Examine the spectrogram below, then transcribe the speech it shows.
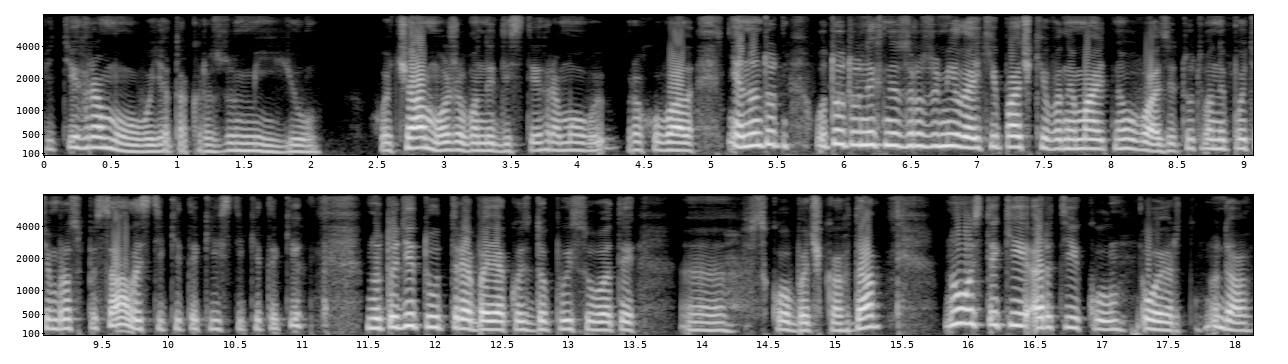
5-грамову, я так розумію. Хоча, може, вони 10-грамову рахували. Ні, ну тут, отут у них не зрозуміло, які пачки вони мають на увазі. Тут вони потім розписали стільки таких, стільки таких. Ну тоді тут треба якось дописувати е, в скобочках. Да? Ну, ось такий артикул. Ой, ну да,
